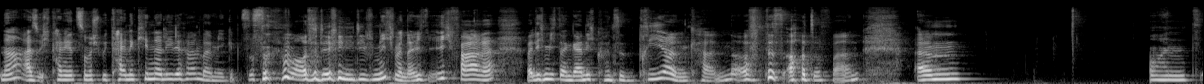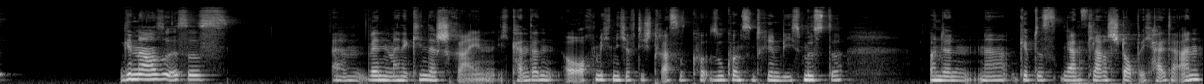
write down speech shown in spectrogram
ne? Also ich kann jetzt zum Beispiel keine Kinderlieder hören, bei mir gibt es das im Auto definitiv nicht, wenn ich, ich fahre, weil ich mich dann gar nicht konzentrieren kann auf das Autofahren. Ähm, und genauso ist es ähm, wenn meine Kinder schreien. Ich kann dann auch mich nicht auf die Straße ko so konzentrieren, wie ich es müsste. Und dann ne, gibt es ein ganz klares Stopp. Ich halte an,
